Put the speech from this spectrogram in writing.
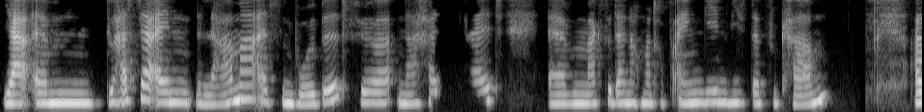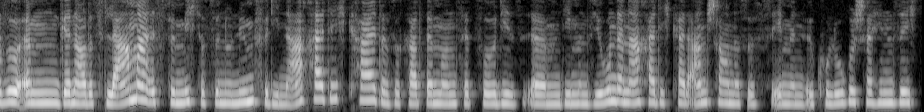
Ja, ähm, du hast ja ein Lama als Symbolbild für Nachhaltigkeit. Ähm, magst du da nochmal drauf eingehen, wie es dazu kam? Also ähm, genau, das Lama ist für mich das Synonym für die Nachhaltigkeit. Also gerade wenn wir uns jetzt so die ähm, Dimension der Nachhaltigkeit anschauen, das ist eben in ökologischer Hinsicht,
